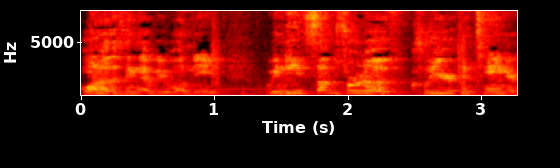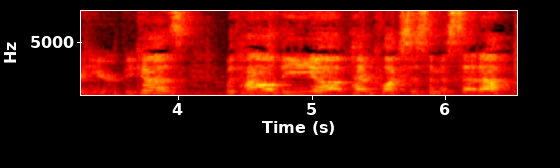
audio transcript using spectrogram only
One other thing that we will need, we need some sort of clear container here because with how the uh, Penn Plex system is set up,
